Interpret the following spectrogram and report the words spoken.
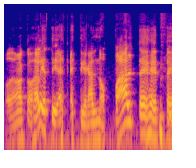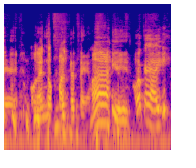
Podemos coger y esti- est- estirarnos partes, este, ponernos partes de más y todo lo que hay.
